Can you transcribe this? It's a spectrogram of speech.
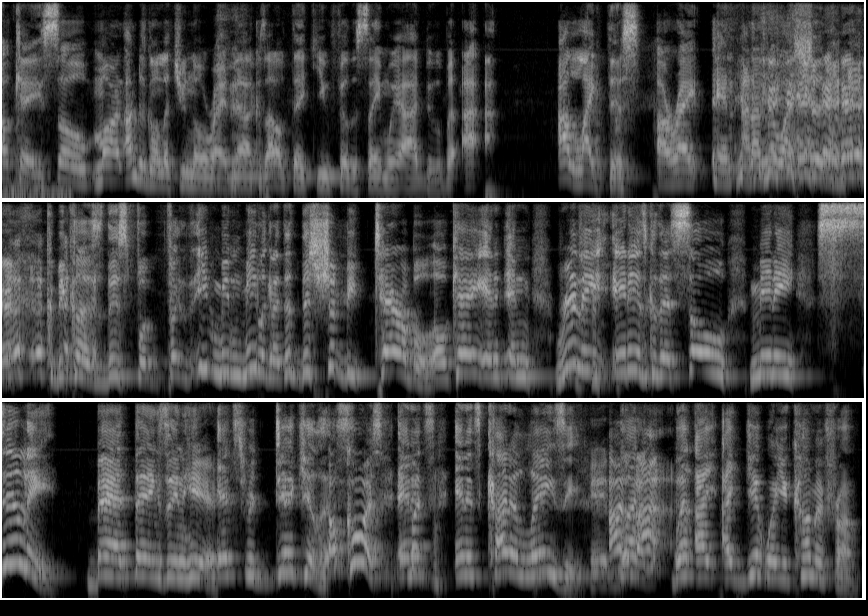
Okay, so Martin, I'm just gonna let you know right now because I don't think you feel the same way I do, but I. I I like this, all right, and and I know I shouldn't because this for, for even me, me looking at this, this should be terrible, okay, and and really it is because there's so many silly bad things in here. It's ridiculous. Of course, and but- it's and it's kind of lazy. It but looks I, but I, I get where you're coming from.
